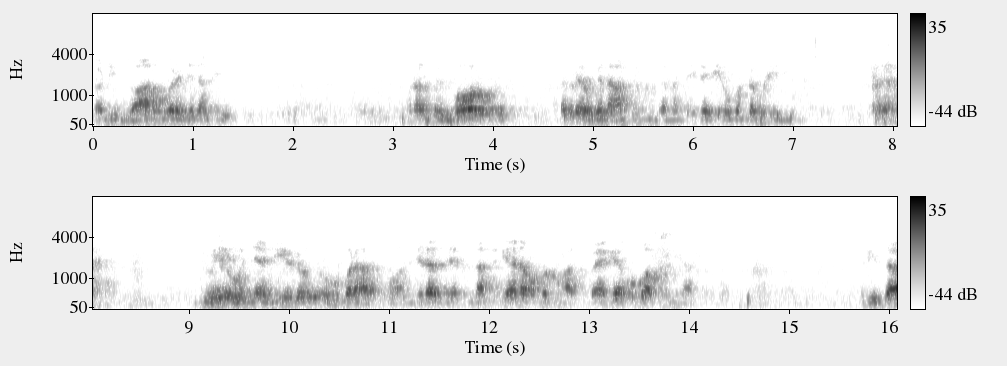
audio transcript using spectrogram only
ਸਾਡੀ ਜਵਾਨ ਉਮਰ ਹੈ ਜਿਹਨਾਂ ਦੀ। ਉਹਨਾਂ ਨੂੰ ਬਹੁਤ ਤਗੜੇ ਹੋ ਕੇ ਨਾਮ ਸਿਮਰਨ ਕਰਨਾ ਚਾਹੀਦਾ, ਇਹ ਉਮਰ ਲੱਭਣੀ ਨਹੀਂ। ਜੋ ਜੋ ਵੰਜਾ ਜੀੜੋ ਤੋਂ ਉਮਰ ਹੱਥ ਪਵਾਨ ਜਿਹੜਾ ਦਿਨ ਲੰਘ ਗਿਆ ਨਾ, ਉਮਰ ਨੂੰ ਹੱਥ ਪੈ ਗਿਆ, ਉਹ ਵਾਪਸ ਨਹੀਂ ਆ ਸਕਦਾ। ਰੀਤਾ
